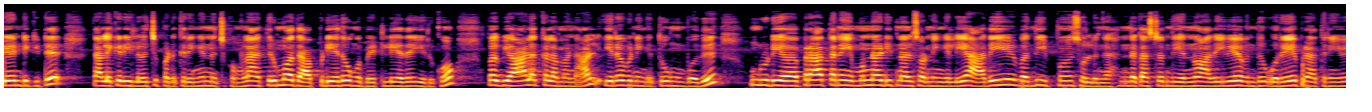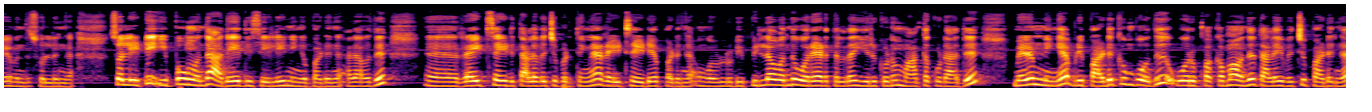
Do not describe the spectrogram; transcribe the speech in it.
வேண்டிக்கிட்டு தலைக்கடியில் வச்சு படுக்கிறீங்கன்னு வச்சுக்கோங்களேன். திரும்ப அது அப்படியே தான் உங்கள் பெட்லேயே தான் இருக்கும். இப்போ வியாழக்கிழமை நாள் இரவு நீங்கள் தூங்கும்போது உங்களுடைய பிரார்த்தனையை முன்னாடி நாள் சொன்னீங்க இல்லையா? அதையே வந்து இப்போவும் சொல்லுங்கள் இந்த கஷ்டம் தீரணும் அதையவே வந்து ஒரே பிரார்த்தனையவே வந்து சொல்லுங்கள் சொல்லிவிட்டு இப்போவும் வந்து அதே திசையிலேயே நீங்கள் படுங்க. அதாவது ரைட் சைடு தலை வச்சு படுத்தீங்கன்னா ரைட் சைடே படுங்க. உங்களுடைய பில்லோ வந்து ஒரே இடத்துல தான் இருக்கணும். மாற்றக்கூடாது மேலும் நீங்கள் அப்படி படுக்கும்போது ஒரு பக்கமாக வந்து தலையை வச்சு படுங்க.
